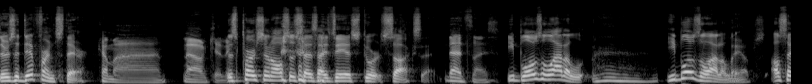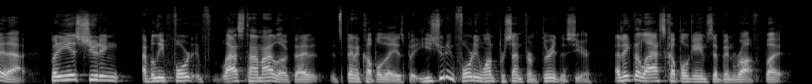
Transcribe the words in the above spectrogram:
There's a difference there. Come on. No, I'm kidding. This person also says Isaiah Stewart sucks. That's nice. He blows a lot of he blows a lot of layups. I'll say that. But he is shooting, I believe, 40, last time I looked, I, it's been a couple days, but he's shooting 41% from three this year. I think the last couple of games have been rough, but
